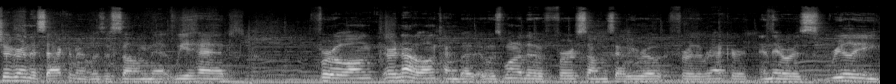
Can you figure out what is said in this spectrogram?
Sugar in the Sacrament was a song that we had for a long, or not a long time, but it was one of the first songs that we wrote for the record. And there was really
